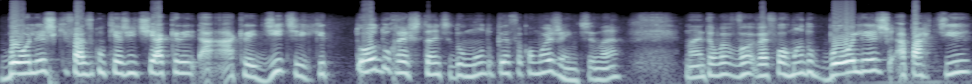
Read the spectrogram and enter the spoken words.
bolhas que fazem com que a gente acredite que todo o restante do mundo pensa como a gente, né? né? Então vai, formando bolhas a partir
